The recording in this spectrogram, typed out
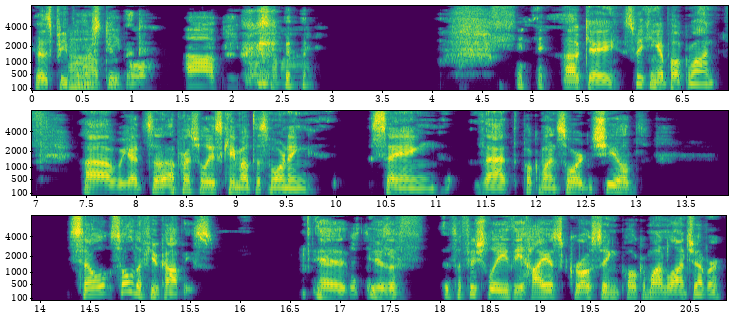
Because people oh, are stupid. People. Oh, people, come on. Okay, speaking of Pokemon, uh, we got a press release came out this morning saying that Pokemon Sword and Shield sell, sold a few copies. It is a, it's officially the highest grossing Pokemon launch ever.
